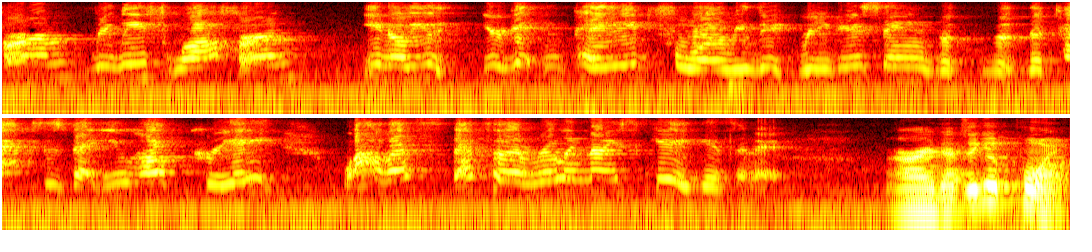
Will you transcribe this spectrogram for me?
firm, relief law firm, you know you you're getting paid for re- reducing the, the, the taxes that you helped create. Wow, that's that's a really nice gig, isn't it? All right, that's a good point.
